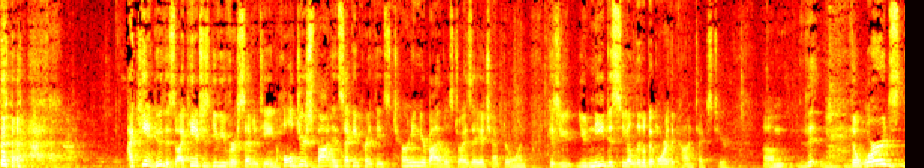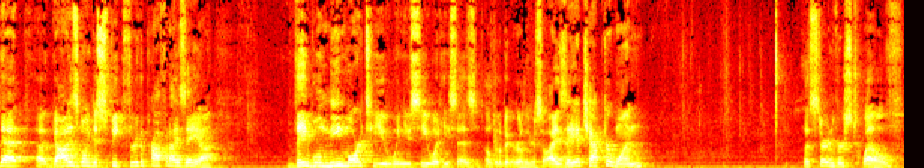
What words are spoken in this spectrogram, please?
I can't do this. I can't just give you verse 17. Hold your spot in 2 Corinthians, turn in your Bibles to Isaiah chapter 1, because you, you need to see a little bit more of the context here. Um, the, the, words that uh, God is going to speak through the prophet Isaiah, they will mean more to you when you see what he says a little bit earlier. So, Isaiah chapter 1, let's start in verse 12.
